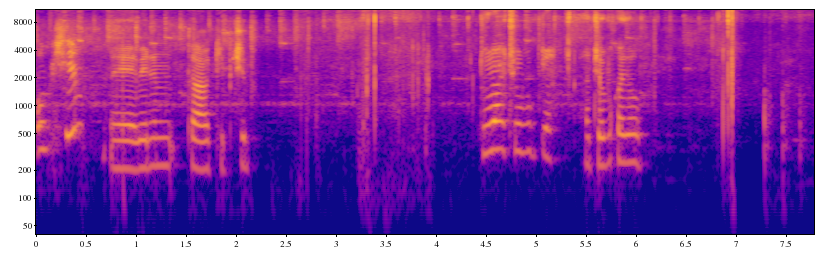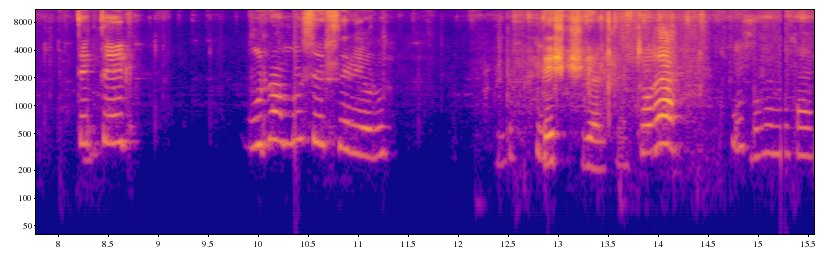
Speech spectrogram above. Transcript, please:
O kim? Ee, benim takipçim. Dur çabuk gel. Ha çabuk hadi oğlum. Tek tek. Buradan mı sesleniyorum? Beş kişi geldi şu an. Tura. Bugün bir tane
